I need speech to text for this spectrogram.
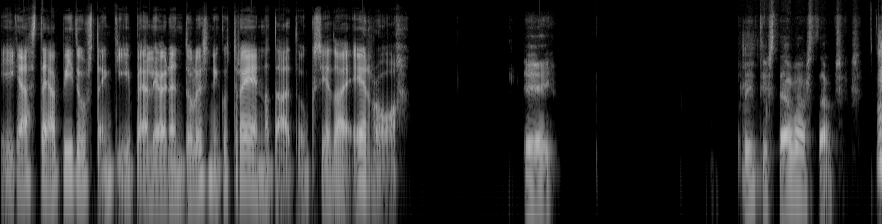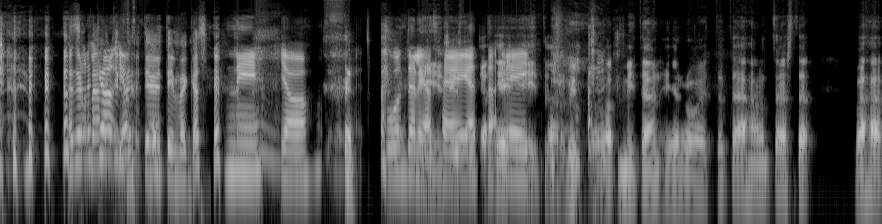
ikäistä ja pitusten kiipeilijöiden tulisi niin kuin treenata, että onko jotain eroa? Ei. Riittikö tämä vastaukseksi? no, kyllä jo, jo, ytimekäs. niin, joo. Kuuntelijat, niin, hei, siis että ei. Ei, ei tarvitse olla mitään eroa. Että tämähän on tästä vähän,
